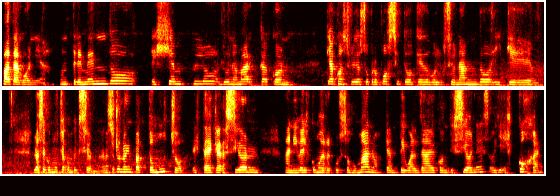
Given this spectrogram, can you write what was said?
Patagonia, un tremendo ejemplo de una marca con, que ha construido su propósito, que ha ido evolucionando y que lo hace con mucha convicción. A nosotros nos impactó mucho esta declaración a nivel como de recursos humanos, que ante igualdad de condiciones, oye, escojan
